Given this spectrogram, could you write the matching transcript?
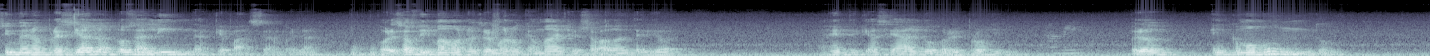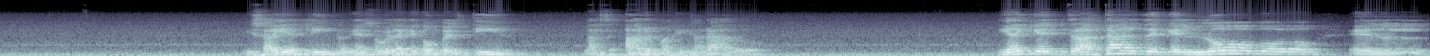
sin menospreciar las cosas lindas que pasan, ¿verdad? Por eso afirmamos a nuestro hermano Camacho el sábado anterior, la gente que hace algo por el prójimo, pero en como mundo. Isaías es lindo en eso, ¿verdad? Hay que convertir las armas en arado. Y hay que tratar de que el lobo, el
